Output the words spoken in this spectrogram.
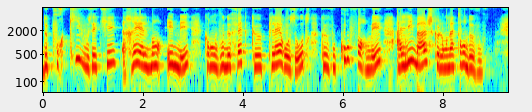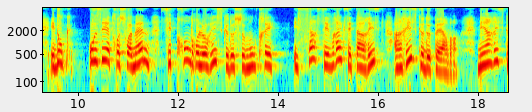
de pour qui vous étiez réellement aimé quand vous ne faites que plaire aux autres, que vous conformez à l'image que l'on attend de vous? Et donc, oser être soi-même, c'est prendre le risque de se montrer et ça, c'est vrai que c'est un risque, un risque de perdre, mais un risque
